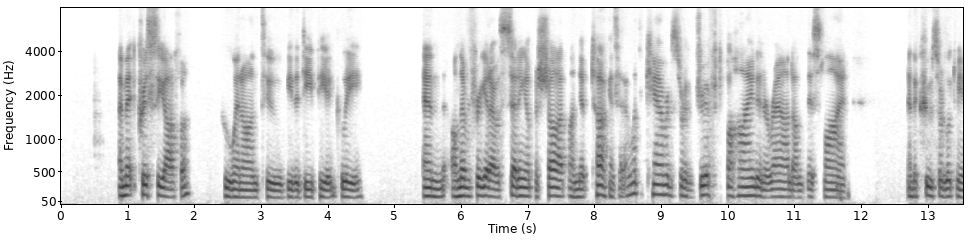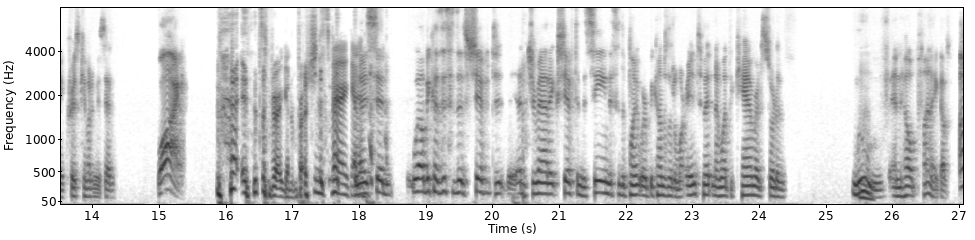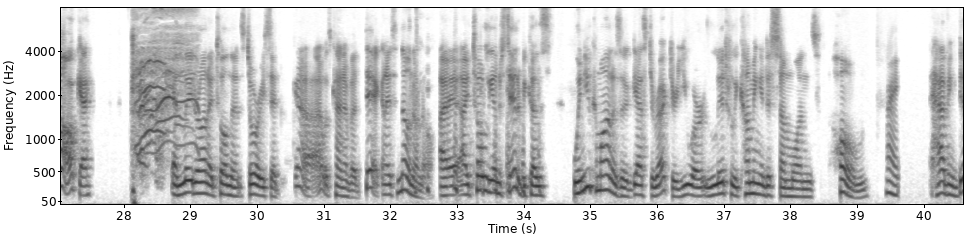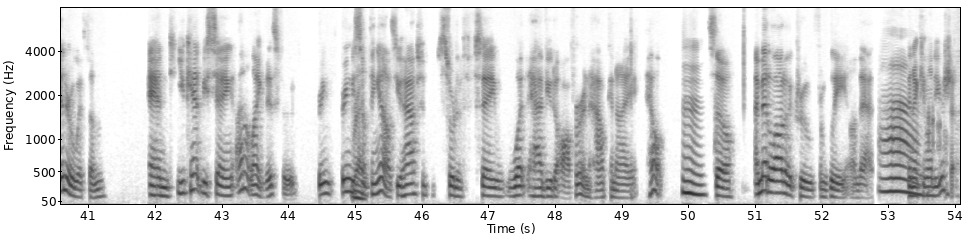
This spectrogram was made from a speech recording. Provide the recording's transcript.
I met Chris Baffa, who went on to be the DP at Glee. And I'll never forget, I was setting up a shot on Nip Tuck and said, I want the camera to sort of drift behind and around on this line. And the crew sort of looked at me, and Chris came up to me and said, Why? it's a very good impression. It's very good. And I said, well, because this is a shift, a dramatic shift in the scene. This is the point where it becomes a little more intimate, and I want the camera to sort of move hmm. and help find it. He goes, oh, okay. and later on, I told him that story. He said, yeah, I was kind of a dick. And I said, no, no, no. I, I totally understand it because when you come on as a guest director, you are literally coming into someone's home, Right. having dinner with them, and you can't be saying, I don't like this food. Bring, bring me Right. something else. You have to sort of say, what have you to offer and how can I help? Hmm. So I met a lot of the crew from Glee on that. Ah. Then I came onto your show.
